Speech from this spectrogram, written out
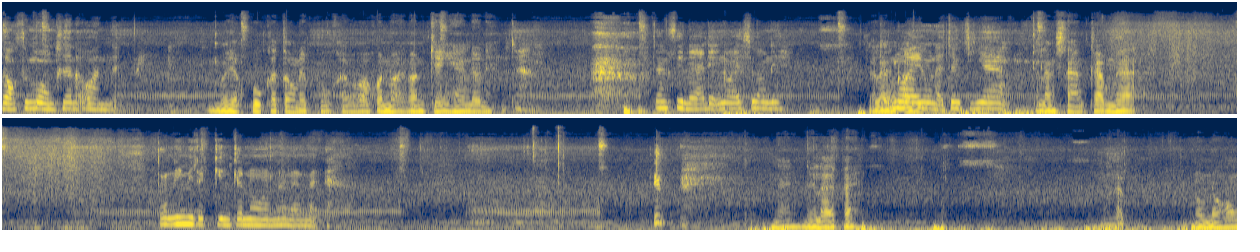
สองชั่วโมงเทื่อละอ่อนเนี่ยบ่อยากปลูกก็ต้องได้ปลูกครับเพราะว่าคนหน่อยนอนเก่งแห้งเดี๋ยวนี้จ้ะจังสิแหละเด็กน้อยช่วงนี้ กำลัเด็งกน้อยหุ่นน่ะจังสิยากกำลังสร้างกล้ามเนื้อตอนนี้มีแต่กินกับนอนนั่นแหละแหละอึ๊บนะได้ไลฟ์ไปครับน้องน้องของ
